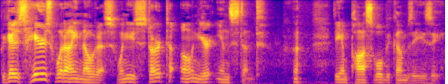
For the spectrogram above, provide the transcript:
Because here's what I notice when you start to own your instant, the impossible becomes easy.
